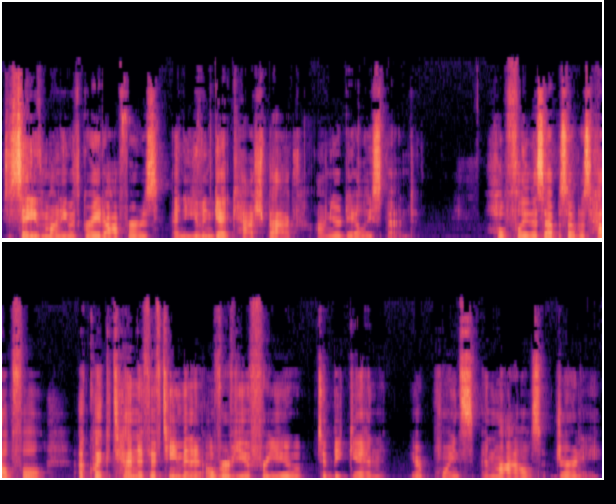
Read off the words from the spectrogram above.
to save money with great offers, and even get cash back on your daily spend. Hopefully, this episode was helpful. A quick 10 to 15 minute overview for you to begin your points and miles journey.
